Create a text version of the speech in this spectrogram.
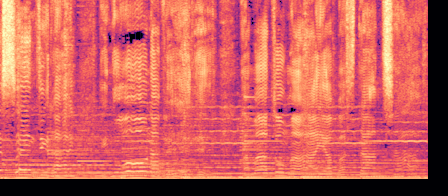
e sentirai di non avere amato mai abbastanza.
